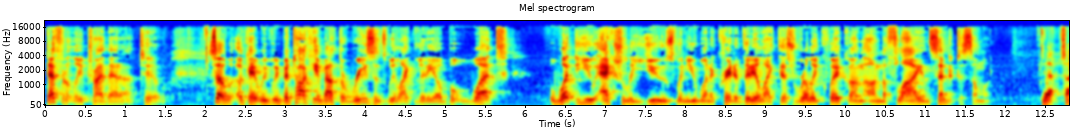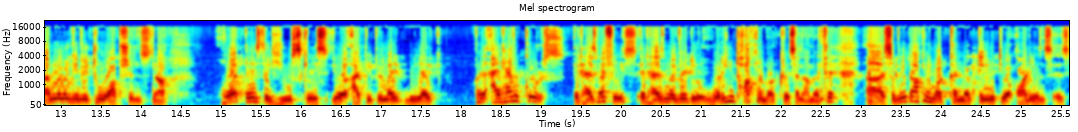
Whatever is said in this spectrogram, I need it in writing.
definitely try that out too. So okay, we've we've been talking about the reasons we like video, but what what do you actually use when you want to create a video like this really quick on on the fly and send it to someone? Yeah, so I'm going to give you two options now. What is the use case? You know, our people might be like, well, I have a course. It has my face. It has my video. What are you talking about, Chris and Amit? Uh, so we're talking about connecting with your audiences.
